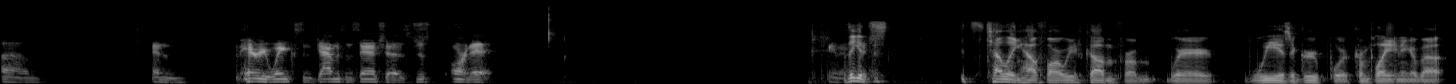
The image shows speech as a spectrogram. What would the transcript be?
Um, and Harry Winks and Davinson Sanchez just aren't it. You know, I think it's just- it's telling how far we've come from where we as a group were complaining about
